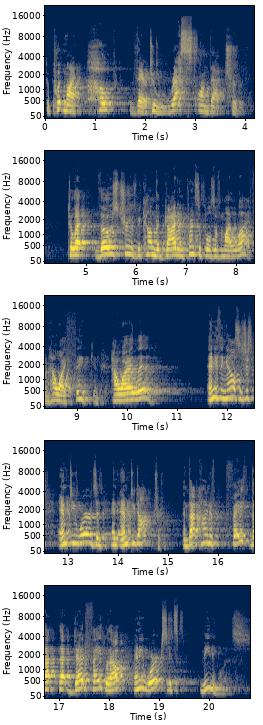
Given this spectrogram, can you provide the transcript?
to put my hope there, to rest on that truth to let those truths become the guiding principles of my life and how I think and how I live. Anything else is just empty words and, and empty doctrine. And that kind of faith, that, that dead faith without any works, it's meaningless.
